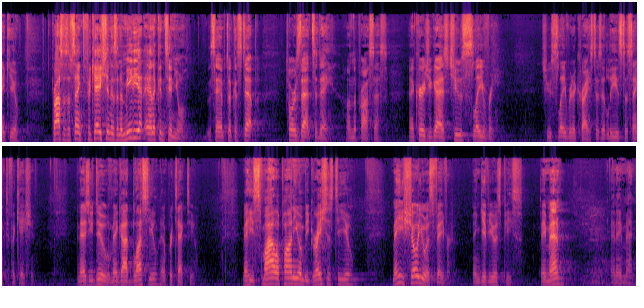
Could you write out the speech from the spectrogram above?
Thank you. The process of sanctification is an immediate and a continual. Sam took a step towards that today on the process. I encourage you guys choose slavery. Choose slavery to Christ as it leads to sanctification. And as you do, may God bless you and protect you. May he smile upon you and be gracious to you. May he show you his favor and give you his peace. Amen and amen.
